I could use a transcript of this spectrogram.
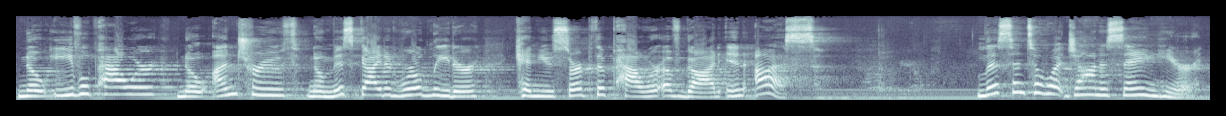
No evil power, no untruth, no misguided world leader can usurp the power of God in us. Listen to what John is saying here.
